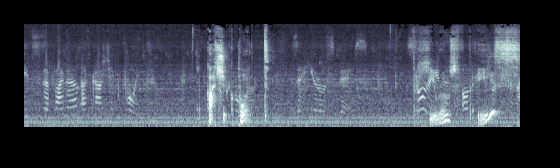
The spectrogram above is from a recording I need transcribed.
It's the final Akashic point, Akashic Point. the hero's face. The hero's face?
